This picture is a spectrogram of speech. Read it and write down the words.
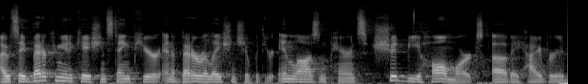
i would say better communication staying pure and a better relationship with your in-laws and parents should be hallmarks of a hybrid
